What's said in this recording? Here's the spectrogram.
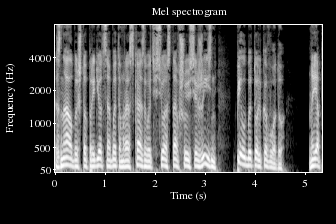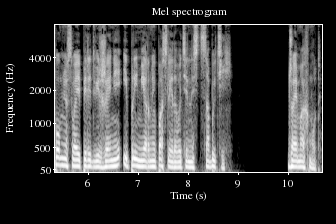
Знал бы, что придется об этом рассказывать всю оставшуюся жизнь, пил бы только воду. Но я помню свои передвижения и примерную последовательность событий. Джай Махмуд.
